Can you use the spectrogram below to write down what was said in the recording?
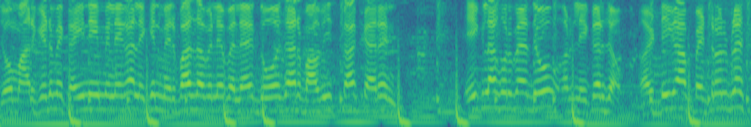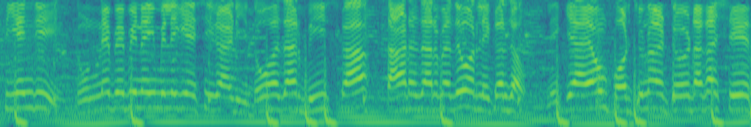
जो मार्केट में कहीं नहीं मिलेगा, लेकिन मेरे पास अवेलेबल है। 2022 का कैरेंस एक लाख रुपया दो और लेकर जाओ। अर्टिगा पेट्रोल प्लस सीएनजी ढूँढने पे भी नहीं मिलेगी ऐसी गाड़ी। 2020 का साठ हज़ार रुपया दो और लेकर जाओ। लेके आया हूँ फॉर्चुनर टोयोटा का शेर।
